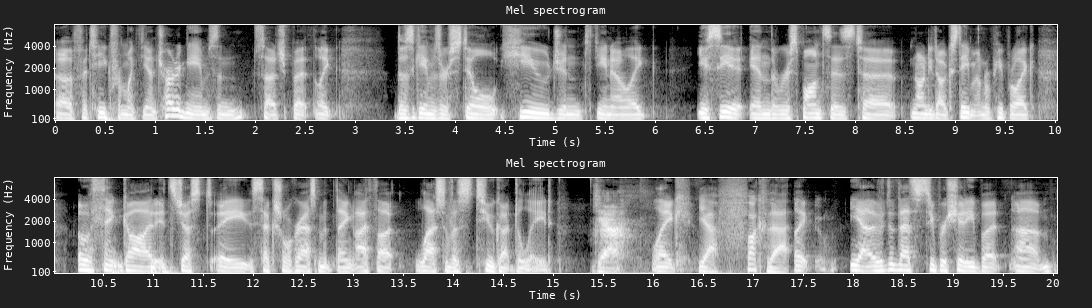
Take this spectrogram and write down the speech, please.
uh, fatigue from like the Uncharted games and such, but like those games are still huge and you know like you see it in the responses to Naughty Dog's statement where people are like, "Oh, thank God, it's just a sexual harassment thing. I thought Last of Us 2 got delayed." Yeah, Like Yeah, fuck that. like yeah, that's super shitty, but um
